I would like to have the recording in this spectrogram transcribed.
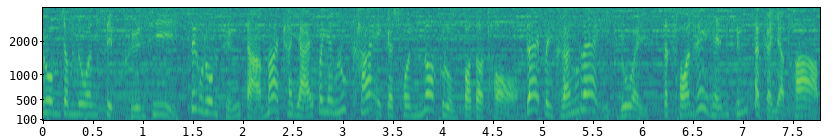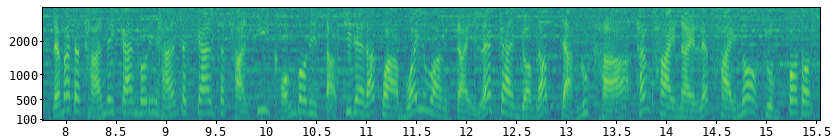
รวมจำนวน 10 พื้นที่ ซึ่งรวมถึงสามารถขยายไปยังลูกค้าเอกชนนอกกลุ่มปตท ได้เป็นครั้งแรกอีกด้วย สะท้อนให้เห็นถึงศักยภาพ และมาตรฐานในการบริหารจัดการสถานที่ของบริษัทที่ได้รับความไว้วางใจ และการยอมรับจากลูกค้า ทั้งภายในและภายนอกกลุ่มปตท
